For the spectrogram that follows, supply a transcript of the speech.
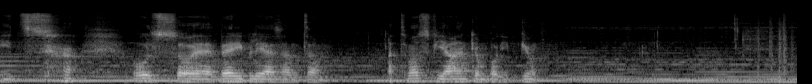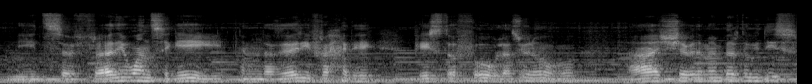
it's also a very pleasant atmosphere anche un po' di più. It's Friday once again, and as every Friday, first of all, as you know, I share the member with this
